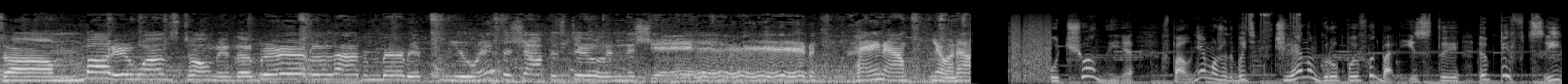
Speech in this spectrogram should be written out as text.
Somebody once told me the bird alive and buried you ain't the sharpest tool in the shed. Hey now, you know. Ученые вполне может быть членом группы футболисты, певцы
